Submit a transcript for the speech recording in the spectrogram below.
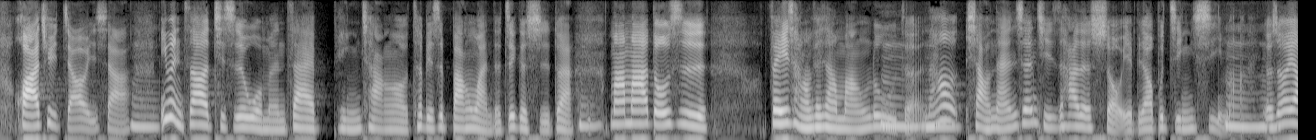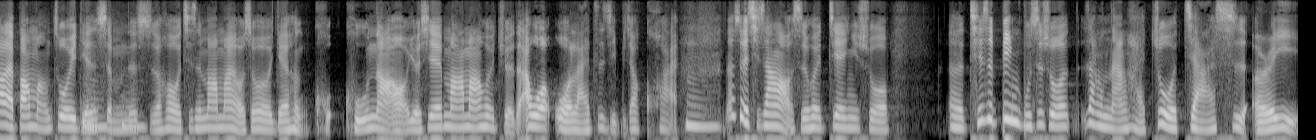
花去浇一下。嗯，因为你知道，其实我们在平常哦，特别是傍晚的这个时段，妈妈都是。非常非常忙碌的，嗯、然后小男生其实他的手也比较不精细嘛，嗯、有时候要来帮忙做一点什么的时候，嗯、其实妈妈有时候也很苦苦恼。有些妈妈会觉得啊，我我来自己比较快。嗯，那所以齐昌老师会建议说，呃，其实并不是说让男孩做家事而已，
